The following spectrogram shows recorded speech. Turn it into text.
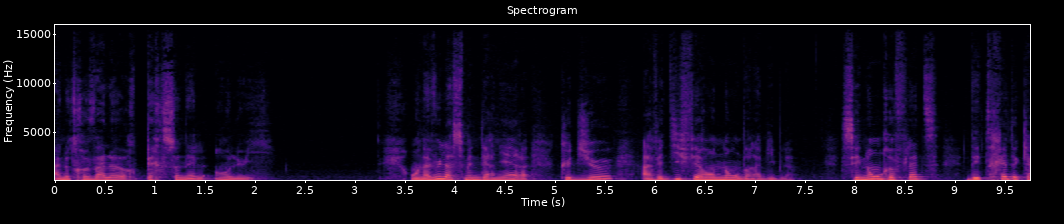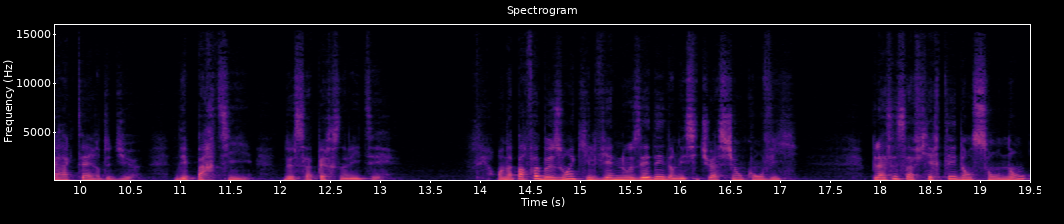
à notre valeur personnelle en lui. On a vu la semaine dernière que Dieu avait différents noms dans la Bible. Ces noms reflètent des traits de caractère de Dieu, des parties de sa personnalité. On a parfois besoin qu'il vienne nous aider dans les situations qu'on vit. Placer sa fierté dans son nom,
